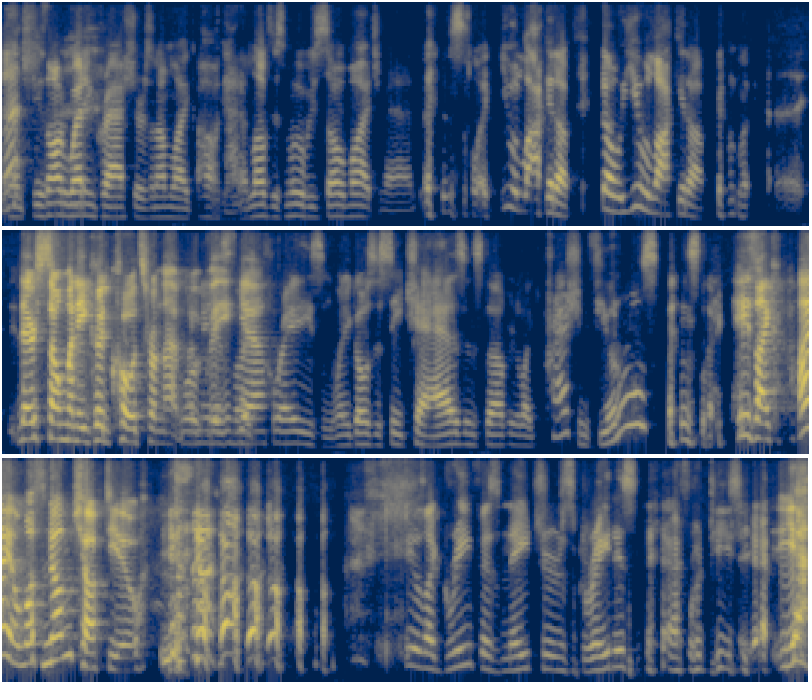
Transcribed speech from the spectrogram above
And she's on Wedding Crashers, and I'm like, oh god, I love this movie so much, man. it's like you lock it up. No, you lock it up. Like, uh, There's so many good quotes from that I movie. mean, it's like yeah. crazy when he goes to see Chazz and stuff. You're like crashing funerals. it's like He's like, I almost numchucked you. he was like, grief is nature's greatest aphrodisiac. Yeah.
